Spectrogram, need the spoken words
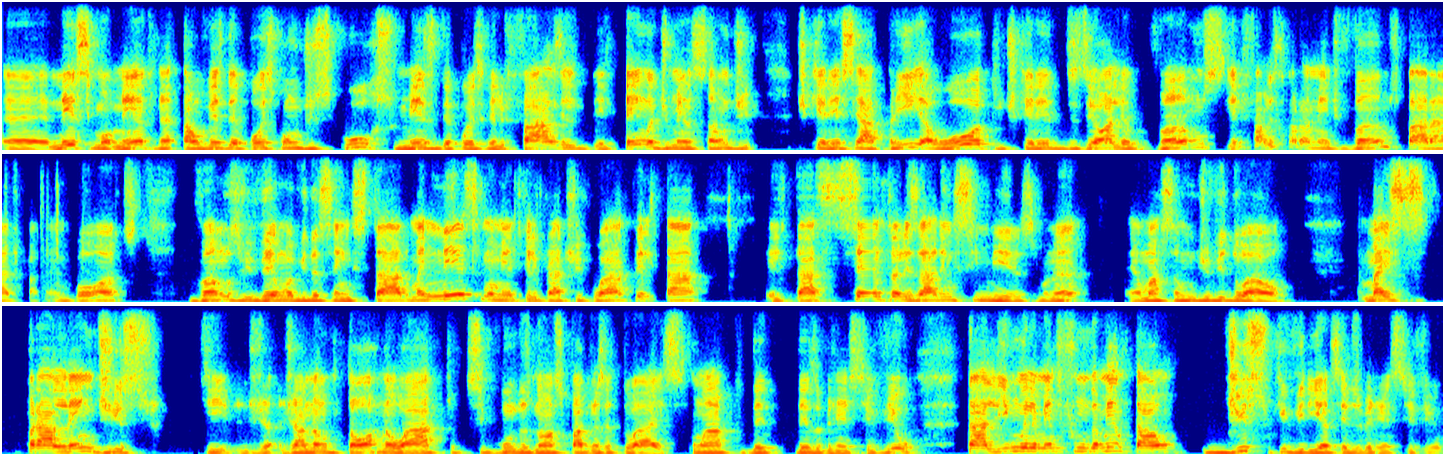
é, nesse momento, né, talvez depois com um discurso, meses depois que ele faz, ele, ele tem uma dimensão de, de, querer se abrir ao outro, de querer dizer, olha, vamos, ele fala isso claramente, vamos parar de pagar impostos, vamos viver uma vida sem Estado, mas nesse momento que ele pratica o ato, ele está ele tá centralizado em si mesmo, né? É uma ação individual. Mas, para além disso, que já não torna o ato, segundo os nossos padrões atuais, um ato de desobediência civil, está ali um elemento fundamental disso que viria a ser desobediência civil,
